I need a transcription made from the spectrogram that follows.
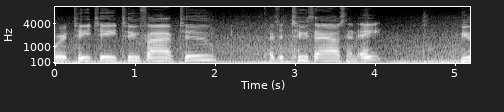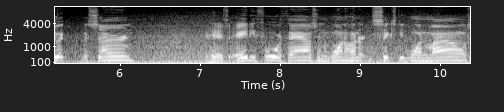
We're at TT252. That's a 2008 Buick Lucerne. It has 84,161 miles.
